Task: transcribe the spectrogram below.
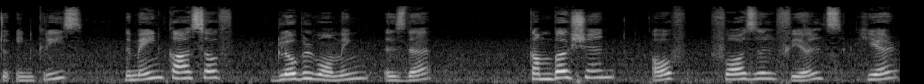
to increase. The main cause of global warming is the combustion of fossil fuels here.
